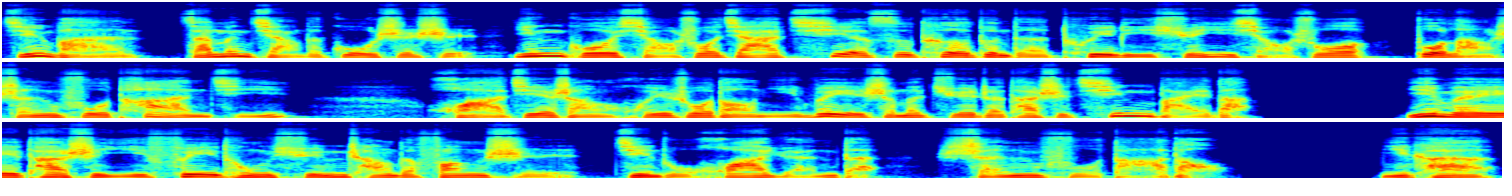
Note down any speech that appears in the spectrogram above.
今晚咱们讲的故事是英国小说家切斯特顿的推理悬疑小说《布朗神父探案集》。话接上回说到，你为什么觉着他是清白的？因为他是以非同寻常的方式进入花园的。神父答道：“你看，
